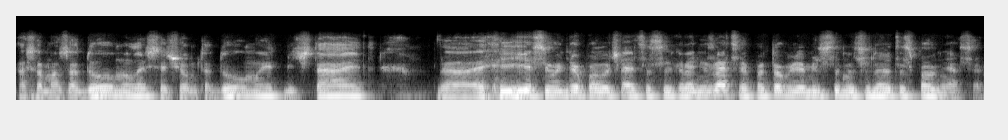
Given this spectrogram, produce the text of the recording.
а сама задумалась, о чем-то думает, мечтает – да, и если у нее получается синхронизация, потом ее мечты начинают исполняться.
